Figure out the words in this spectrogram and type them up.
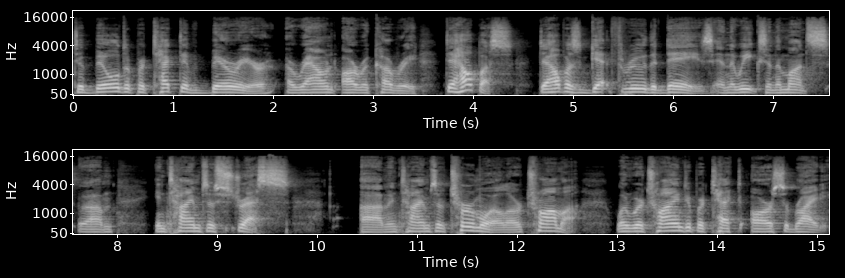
to build a protective barrier around our recovery to help us, to help us get through the days and the weeks and the months um, in times of stress, um, in times of turmoil or trauma, when we're trying to protect our sobriety.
